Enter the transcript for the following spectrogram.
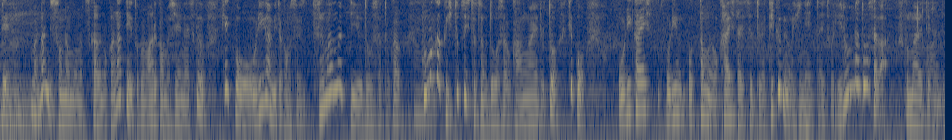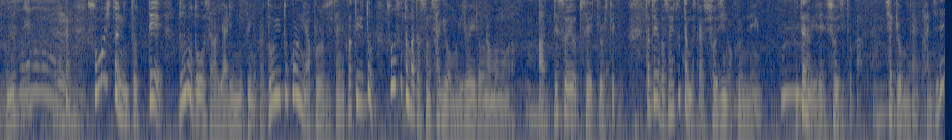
で、まあ、なんでそんなものを使うのかなっていうところもあるかもしれないですけど結構折り紙とかもそういうつまむっていう動作とか細かく一つ一つの動作を考えると結構折り返し折り折ったものを返したりすると手首をひねったりとかいろんな動作が含まれてるんですね。その人にとってどの動作がやりにくいのかどういうところにアプローチしたいのかというとそうするとまたその作業もいろいろなものがあってそれを提供していく。例えばその人ってもしか所持の訓練みたいなのを入れて所持とか写経みたいな感じで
